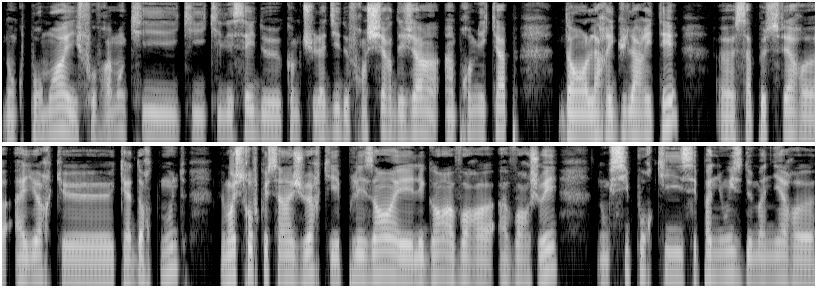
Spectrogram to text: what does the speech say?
Donc pour moi, il faut vraiment qu'il qu'il essaye de, comme tu l'as dit, de franchir déjà un, premier cap dans la régularité. Euh, ça peut se faire euh, ailleurs que qu'à Dortmund, mais moi je trouve que c'est un joueur qui est plaisant et élégant à voir à voir jouer. Donc si pour qu'il s'épanouisse de manière euh,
